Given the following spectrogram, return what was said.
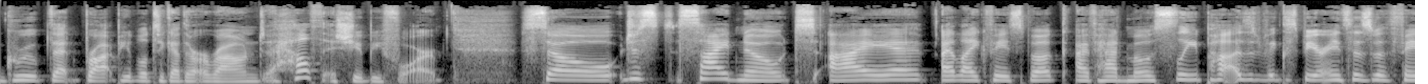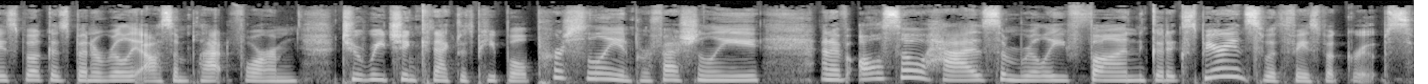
group that brought people together around a health issue before. So, just side note, I I like Facebook. I've had mostly positive experiences with Facebook. It's been a really awesome platform to reach and connect with people personally and professionally, and I've also had some really fun good experience with Facebook groups.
